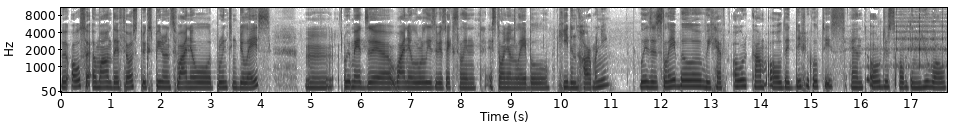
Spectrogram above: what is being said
We were also among the first to experience vinyl printing delays Mm, we made the vinyl release with excellent Estonian label Hidden Harmony. With this label, we have overcome all the difficulties and orders of the new world.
